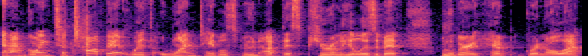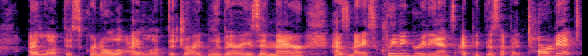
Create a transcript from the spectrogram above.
and I'm going to top it with one tablespoon of this Purely Elizabeth blueberry hemp granola. I love this granola. I love the dried blueberries in there. Has nice clean ingredients. I picked this up at Target.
